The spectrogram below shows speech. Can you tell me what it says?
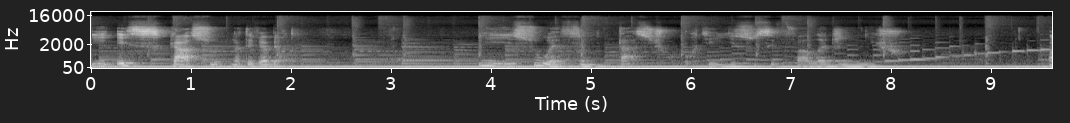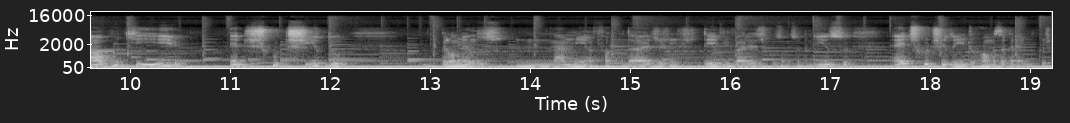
e escasso na TV aberta. E isso é fantástico, porque isso se fala de nicho. Algo que é discutido pelo menos na minha faculdade, a gente teve várias discussões sobre isso. É discutido em idiomas acadêmicos,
